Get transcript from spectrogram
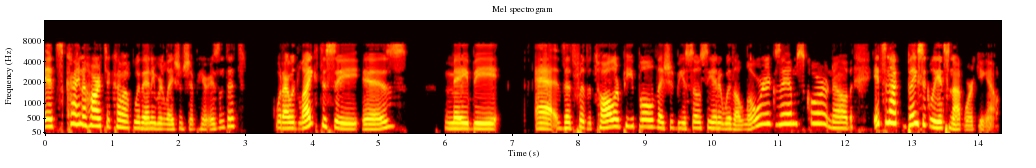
it's kind of hard to come up with any relationship here, isn't it? What I would like to see is maybe that for the taller people, they should be associated with a lower exam score. No, it's not, basically, it's not working out.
